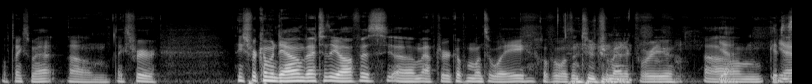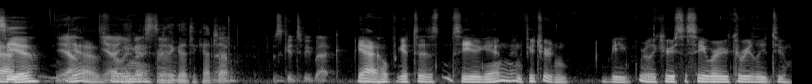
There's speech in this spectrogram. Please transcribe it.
Well, thanks, Matt. Um, thanks for thanks for coming down back to the office um, after a couple months away. Hope it wasn't too traumatic for you. yeah. Um, Good to see you. Yeah, Yeah, it's really nice. guys did. Really good to catch No, up. It was good to be back. Yeah, I hope we get to see you again in future and be really curious to see where your career lead to.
